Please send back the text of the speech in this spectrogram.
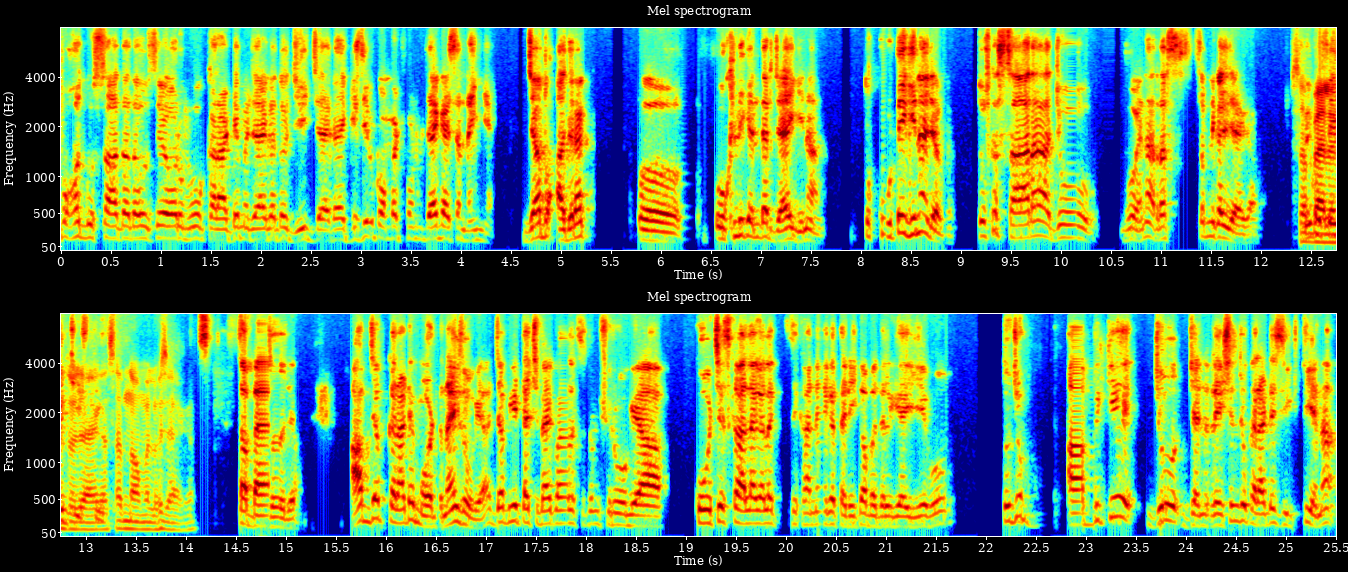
बहुत गुस्सा आता था उसे और वो कराटे में जाएगा तो जीत जाएगा किसी भी कॉम्बैट स्पोर्ट में जाएगा ऐसा नहीं है। जब अदरक ओखली के अंदर जाएगी ना तो कूटेगी ना जब तो उसका सारा जो वो है ना रस सब निकल जाएगा। सब बैलेंस हो जाएगा सब नॉर्मल हो जाएगा। सब बैलेंस हो जाएगा। अब जब कराटे मॉडर्नाइज हो गया जब ये टच बैक वाला सिस्टम शुरू हो गया कोचेस का अलग अलग सिखाने का तरीका बदल गया ये वो तो जो अब के जो जनरेशन जो कराटे सीखती है ना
